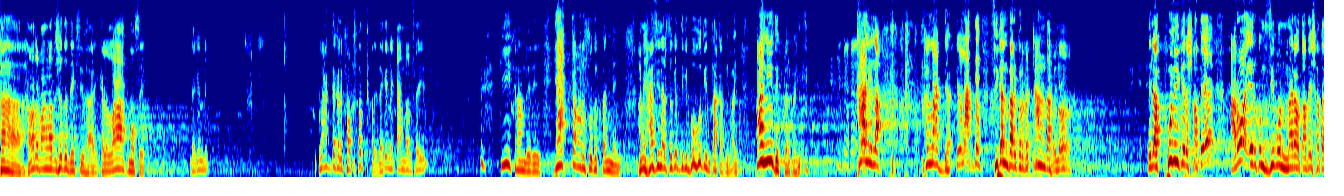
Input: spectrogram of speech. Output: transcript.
হ্যাঁ আমাদের বাংলাদেশে তো দেখছি ভাই, খেলে লাখ মোসেক। দেখেননি? লাখ দেখালে ফটফট করে। দেখেন কান্দার সাইড কি কান্দে রে? একটা বারো চোখের পানি নাই। আমি হাসিনার চোখের দিকে বহুদিন তাকাছি ভাই। পানি দেখবার পাইনি। খালি লাখ লাখ দেখ লাখ দেখ চিকেন বার করে কান্দা হলো। এরা ক্ষণিকের সাথে আরও এরকম জীবন মেরাও তাদের সাথে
